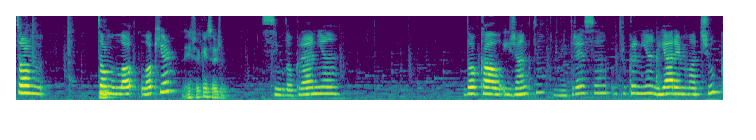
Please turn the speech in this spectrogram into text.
Tom. Tom Lo Lockyer, Nem sei quem seja. símbolo da Ucrânia. Dokal e Jankto, não interessa. Outro ucraniano, Yarem Machuk.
